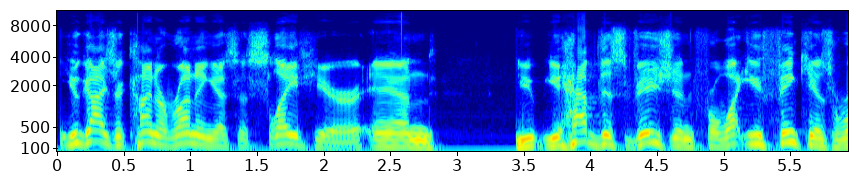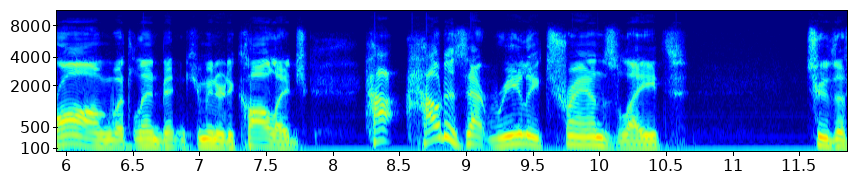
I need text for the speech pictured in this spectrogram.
you guys are kind of running as a slate here, and you you have this vision for what you think is wrong with Linn Benton Community College. How how does that really translate to the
